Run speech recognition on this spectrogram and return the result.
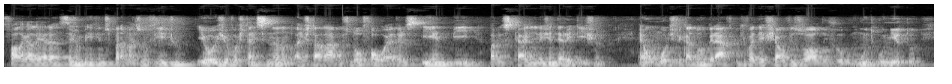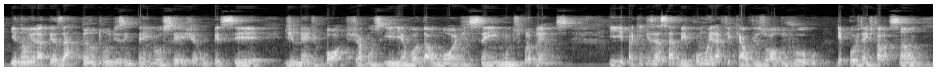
Fala galera, sejam bem-vindos para mais um vídeo e hoje eu vou estar ensinando a instalar o Snowfall Weathers ENB para o Skyrim Legendary Edition. É um modificador gráfico que vai deixar o visual do jogo muito bonito e não irá pesar tanto no desempenho, ou seja, um PC de médio porte já conseguiria rodar o mod sem muitos problemas. E para quem quiser saber como irá ficar o visual do jogo depois da instalação,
